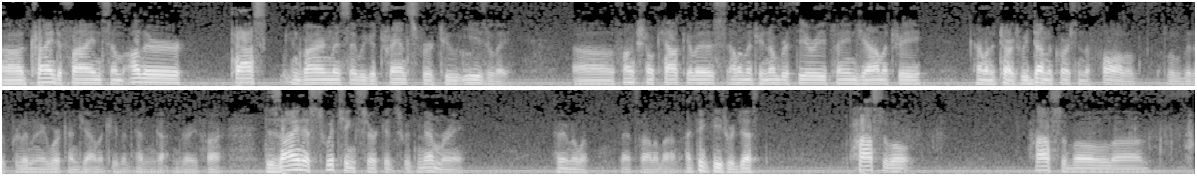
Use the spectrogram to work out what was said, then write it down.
uh, trying to find some other task environments that we could transfer to easily. Uh, functional calculus, elementary number theory, plane geometry, combinatorics. We'd done, of course, in the fall a little bit of preliminary work on geometry, but hadn't gotten very far. Design of switching circuits with memory. I don't know what that's all about. I think these were just possible possible uh,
